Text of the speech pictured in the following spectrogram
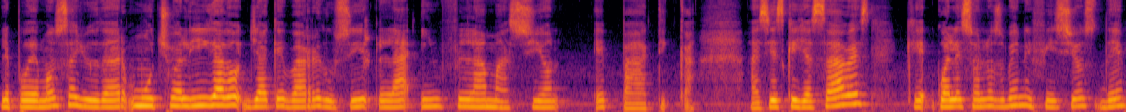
le podemos ayudar mucho al hígado ya que va a reducir la inflamación hepática. Así es que ya sabes que, cuáles son los beneficios de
